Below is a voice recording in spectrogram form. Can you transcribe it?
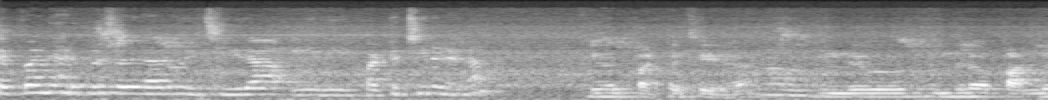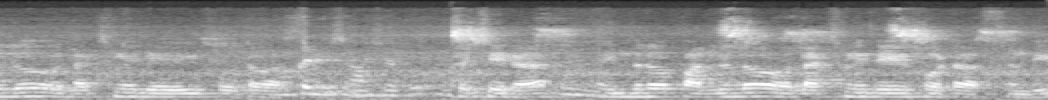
చెప్పండి హరిప్రసాద్ గారు ఈ చీర ఇది పట్టు చీరనేనా? ప్యూర్ పట్టు చీర. ఇందు ఇందులో పళ్ళులో లక్ష్మీదేవి ఫోటో వస్తుంది. పట్టు చీర. ఇందులో పళ్ళులో లక్ష్మీదేవి ఫోటో వస్తుంది.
